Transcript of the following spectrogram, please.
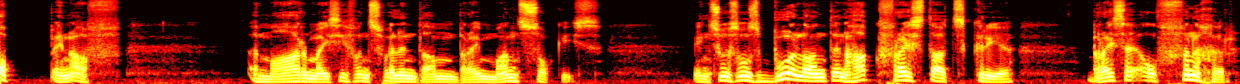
op en af. 'n Maar meisie van Swellendam brei mansokkies. En soos ons Boland en Hak Vrystaat skree, brei sy al vinniger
